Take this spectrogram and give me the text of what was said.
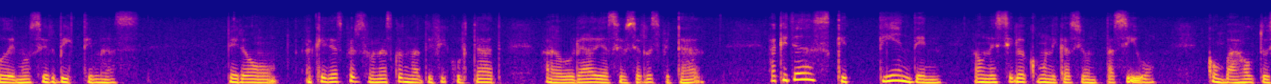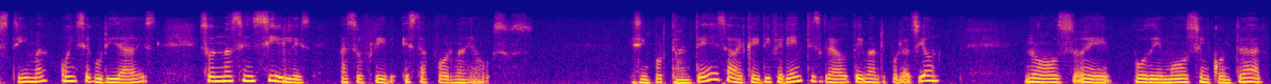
podemos ser víctimas, pero aquellas personas con más dificultad a la hora de hacerse respetar, aquellas que tienden a un estilo de comunicación pasivo, con baja autoestima o inseguridades, son más sensibles a sufrir esta forma de abusos. Es importante saber que hay diferentes grados de manipulación. Nos eh, podemos encontrar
